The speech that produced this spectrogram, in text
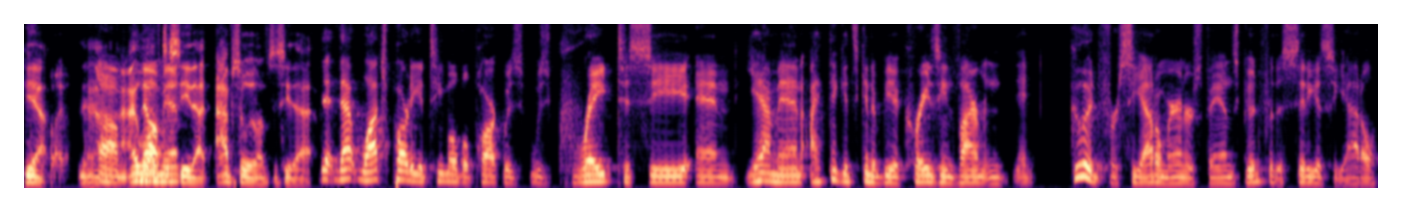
Yeah, but yeah, um, I love no, to see that. Absolutely love to see that. that. That watch party at T-Mobile Park was was great to see, and yeah, man, I think it's going to be a crazy environment and good for Seattle Mariners fans, good for the city of Seattle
